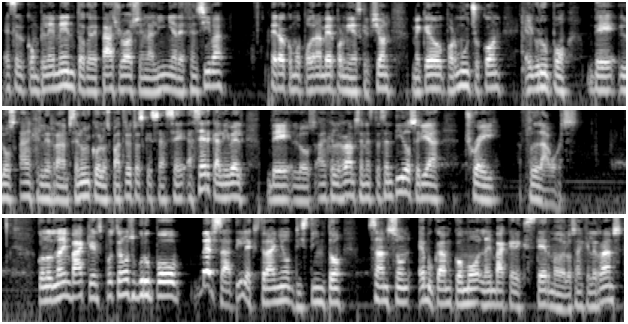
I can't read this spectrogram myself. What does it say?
es el complemento de pass rush en la línea defensiva, pero como podrán ver por mi descripción, me quedo por mucho con el grupo de Los Ángeles Rams. El único de los Patriotas que se acerca al nivel de Los Ángeles Rams en este sentido sería Trey Flowers. Con los linebackers, pues tenemos un grupo versátil, extraño, distinto. Samson Ebukam como linebacker externo de Los Ángeles Rams,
